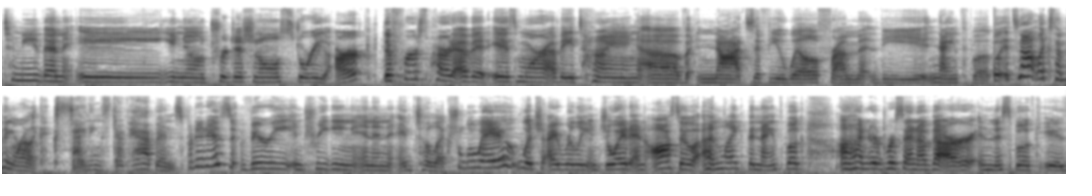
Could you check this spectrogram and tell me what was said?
to me than a, you know, traditional story arc. The first part of it is more of a tying of knots, if you will, from the ninth book. It's not like something where like exciting stuff happens, but it is very intriguing in an intellectual way, which I really enjoyed. And also, unlike the ninth book, 100% of the art in this book is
